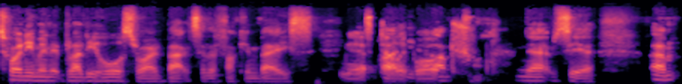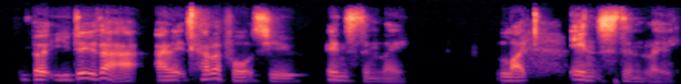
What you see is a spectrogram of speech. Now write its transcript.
20 minute bloody horse ride back to the fucking base. Yeah, teleport. yeah, see ya. Um, but you do that and it teleports you instantly. Like instantly.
